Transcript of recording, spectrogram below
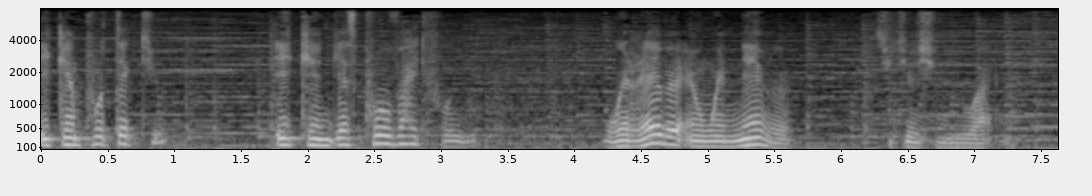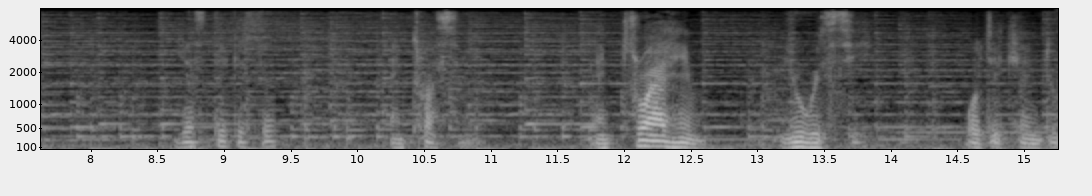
He can protect you. He can just provide for you wherever and whenever situation you are in. Just take a step and trust Him and try Him. You will see what He can do,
